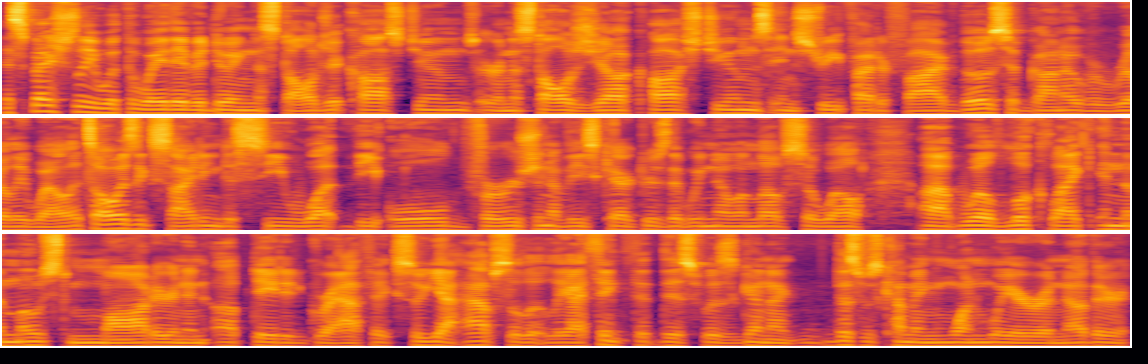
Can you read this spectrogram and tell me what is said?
especially with the way they've been doing nostalgic costumes or nostalgia costumes in Street Fighter V, those have gone over really well. It's always exciting to see what the old version of these characters that we know and love so well uh, will look like in the most modern and updated graphics. So yeah, absolutely. I think that this was gonna, this was coming one way or another,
